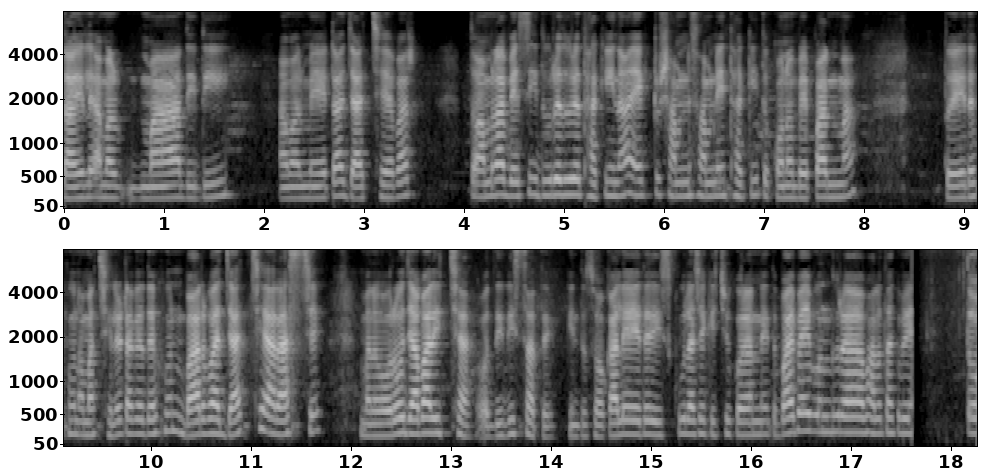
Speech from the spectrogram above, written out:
তাইলে আমার মা, দিদি, আমার মেয়েটা যাচ্ছে এবার। তো আমরা বেশি দূরে দূরে থাকি না, একটু সামনে সামনেই থাকি, তো কোনো ব্যাপার না। তো এই দেখুন, আমার ছেলেটাকে দেখুন, বারবার যাচ্ছে আর আসছে। মানে ওরও যাবার ইচ্ছা, ওর দিদির সাথে। কিন্তু সকালে এদের স্কুল আছে, কিছু করার নেই। তো বাই বাই বন্ধুরা, ভালো থাকবেন। তো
